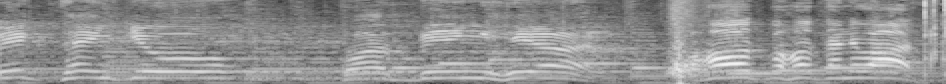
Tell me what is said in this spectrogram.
Big thank you for being here बहुत बहुत धन्यवाद।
